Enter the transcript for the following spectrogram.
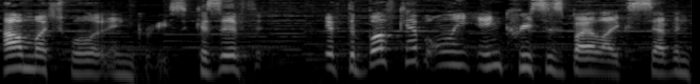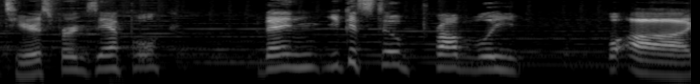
how much will it increase? Because if if the buff cap only increases by like seven tiers, for example, then you could still probably uh,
